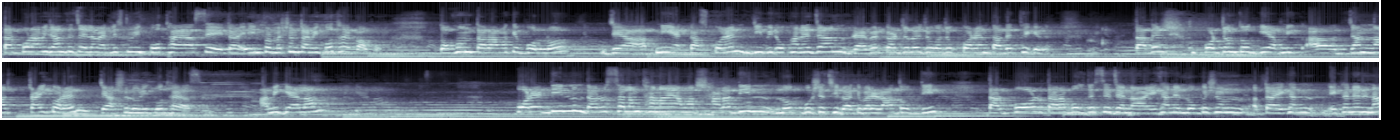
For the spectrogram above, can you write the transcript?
তারপর আমি জানতে চাইলাম অ্যাটলিস্ট উনি কোথায় আছে? এটা এই ইনফরমেশনটা আমি কোথায় পাবো? তখন তারা আমাকে বলল যে আপনি এক কাজ করেন ডিবির ওখানে যান র্যাবের কার্যালয়ে যোগাযোগ করেন তাদের থেকে তাদের পর্যন্ত গিয়ে আপনি আহ, জানার ট্রাই করেন যে আসলে উনি কোথায় আছেন। আমি গেলাম। পরের দিন দারুসালাম থানায় আমার সারা দিন লোক বসেছিল একেবারে রাত অবধি। তারপর তারা বলতেছে যে না, এখানে লোকেশনটা এখান, এখানের না,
